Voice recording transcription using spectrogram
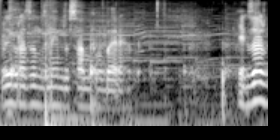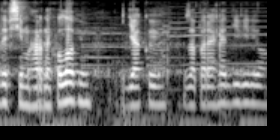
Плив разом з ним до самого берега. Як завжди, всім гарних уловів. Дякую за перегляд відео.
